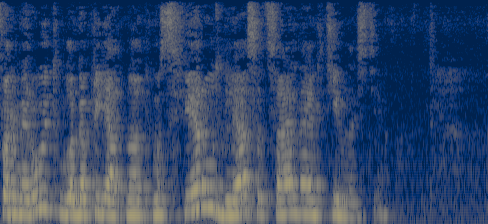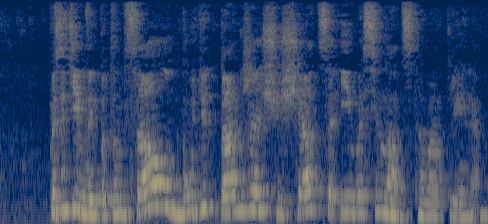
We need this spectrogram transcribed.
формирует благоприятную атмосферу для социальной активности. Позитивный потенциал будет также ощущаться и 18 апреля.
